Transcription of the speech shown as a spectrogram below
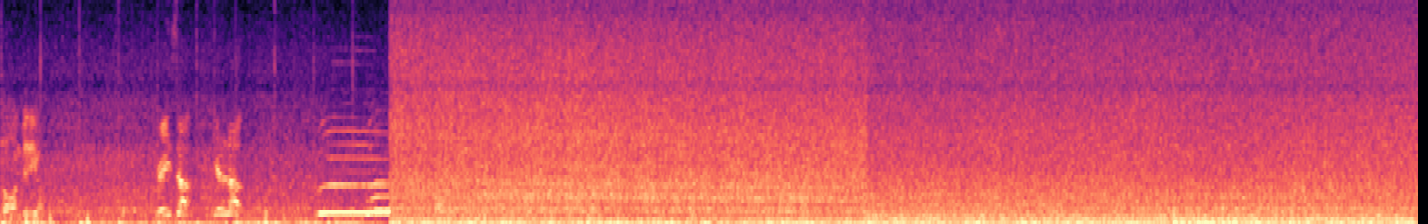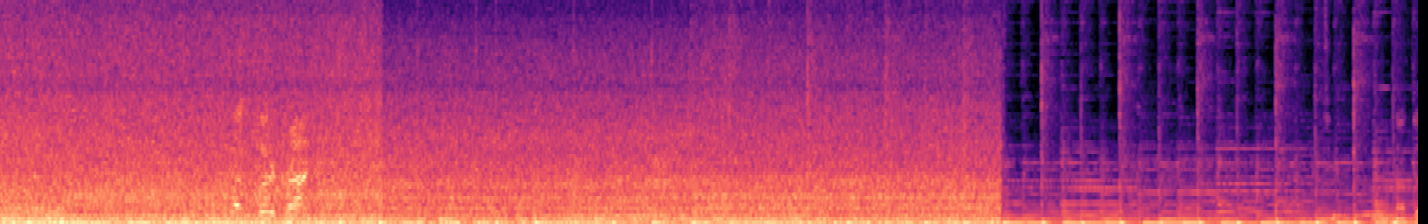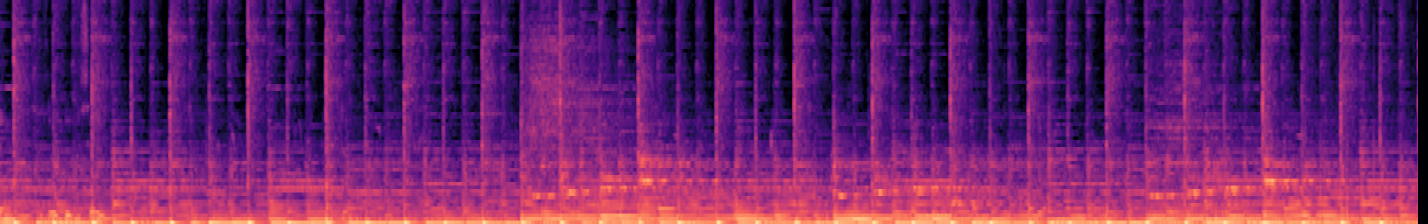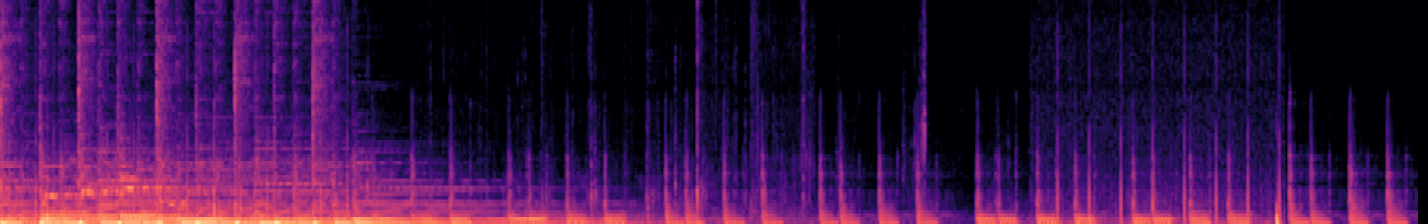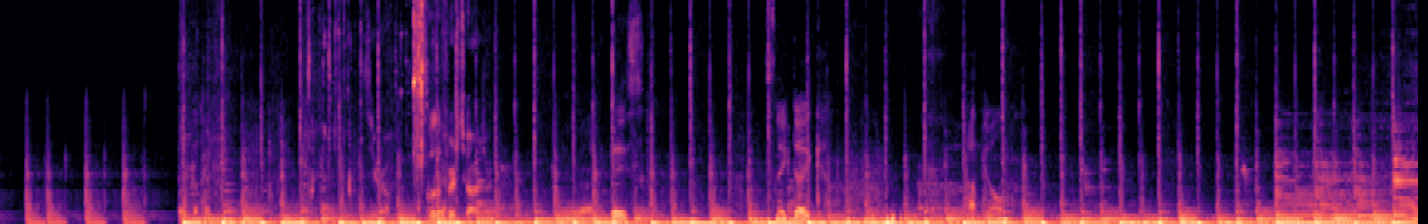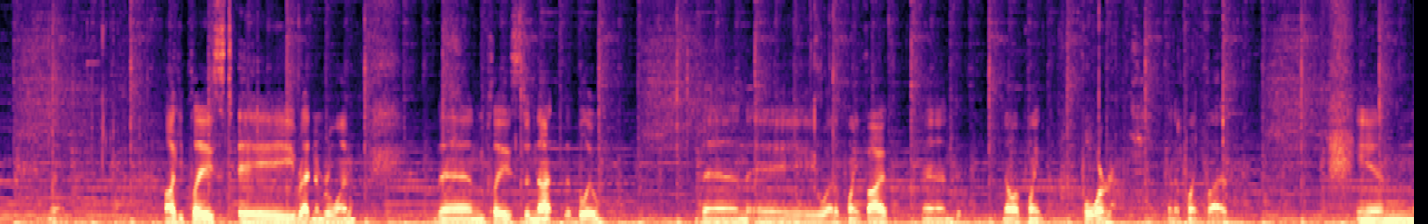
saw on video. Raise up, get it up. Woo! The first two hours were. Base. Snake Dike. Half. Lockey placed a red number one, then placed a nut that blew, then a what a 0.5 and no a 0.4 and a 0.5 in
